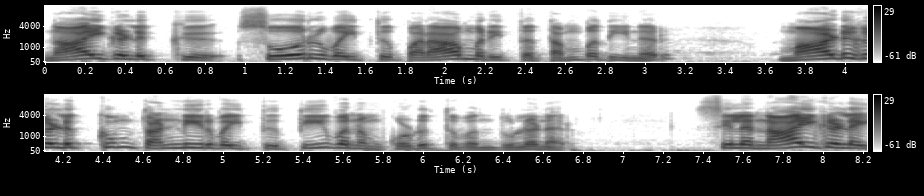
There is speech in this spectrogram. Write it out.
நாய்களுக்கு சோறு வைத்து பராமரித்த தம்பதியினர் மாடுகளுக்கும் தண்ணீர் வைத்து தீவனம் கொடுத்து வந்துள்ளனர். சில நாய்களை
